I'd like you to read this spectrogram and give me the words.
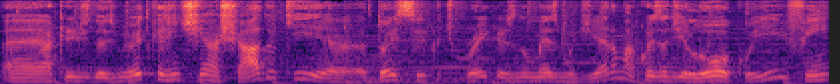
é, a crise de 2008, que a gente tinha achado que é, dois circuit breakers no mesmo dia era uma coisa de louco. E enfim,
